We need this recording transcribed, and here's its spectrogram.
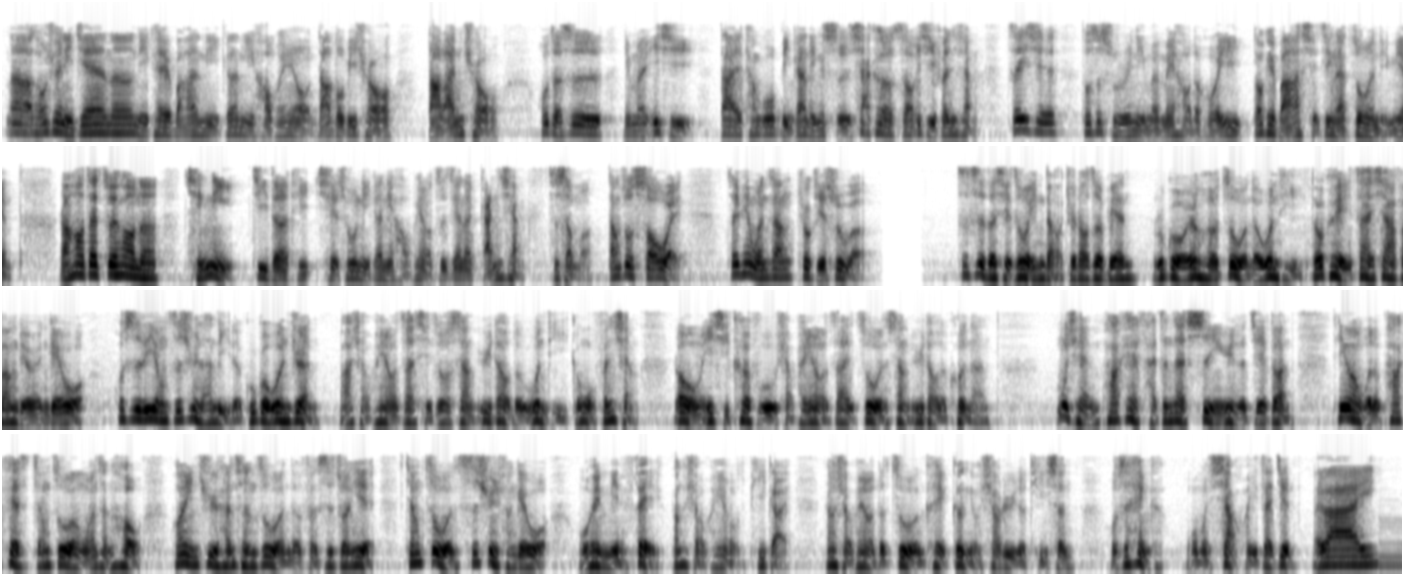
那同学，你今天呢？你可以把你跟你好朋友打躲避球、打篮球，或者是你们一起带糖果、饼干、零食，下课的时候一起分享，这一些都是属于你们美好的回忆，都可以把它写进来作文里面。然后在最后呢，请你记得提写出你跟你好朋友之间的感想是什么，当做收尾。这篇文章就结束了。这次的写作引导就到这边。如果有任何作文的问题，都可以在下方留言给我，或是利用资讯栏里的 Google 问卷，把小朋友在写作上遇到的问题跟我分享，让我们一起克服小朋友在作文上遇到的困难。目前 Podcast 还正在试营运的阶段，听完我的 Podcast 将作文完成后，欢迎去韩城作文的粉丝专业将作文私讯传给我，我会免费帮小朋友批改，让小朋友的作文可以更有效率的提升。我是 Hank，我们下回再见，拜拜。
